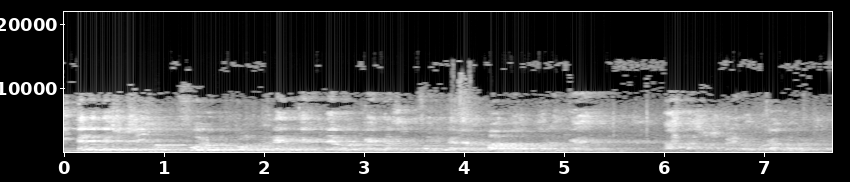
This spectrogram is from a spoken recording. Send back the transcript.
Y tres de sus hijos fueron componentes de la Orquesta Sinfónica de La Palma durante años, hasta sus prematuras muertes.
